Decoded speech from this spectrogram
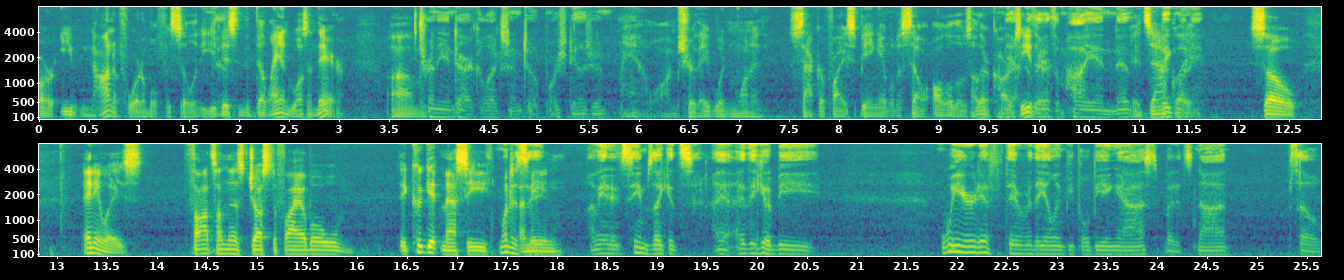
or even non-affordable facility. This the land wasn't there. Um, turn the entire collection into a Porsche dealership. yeah, well, I'm sure they wouldn't want to sacrifice being able to sell all of those other Yeah, either. Some high end, Exactly. So, anyways, thoughts on this? Justifiable? It could get messy. What is I it? mean, I mean, it seems like it's. I, I think it would be weird if they were the only people being asked, but it's not. So,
